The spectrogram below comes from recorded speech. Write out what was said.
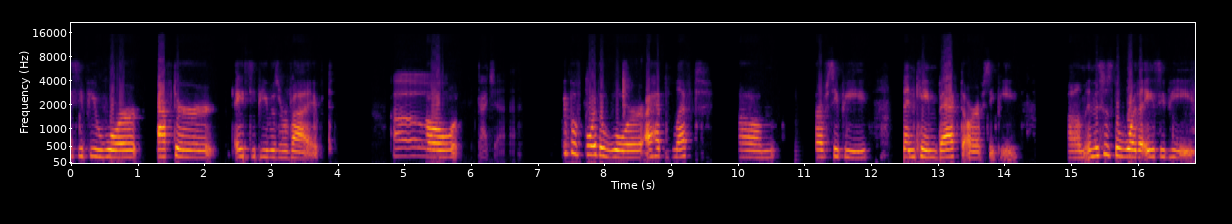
ACP war after ACP was revived. Oh, So gotcha. right before the war, I had left um, RFCP, then came back to RFCP. Um, and this is the war that ACP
